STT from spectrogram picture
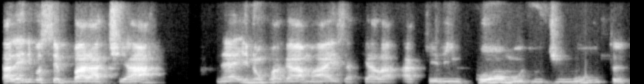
além de você baratear, né, e não pagar mais aquela, aquele incômodo de multa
